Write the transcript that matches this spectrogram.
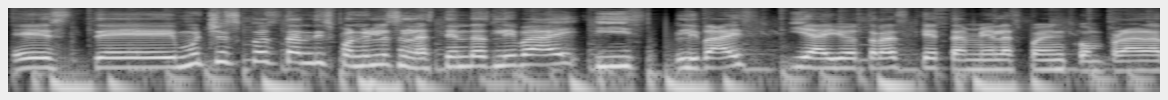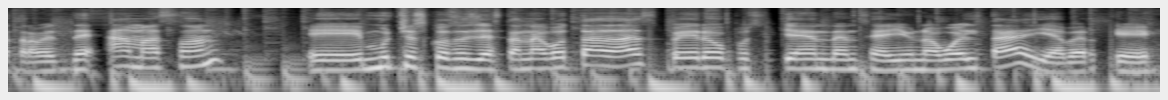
Este, muchas cosas están disponibles en las tiendas Levi y Levi's y hay otras que también las pueden comprar a través de Amazon. Eh, muchas cosas ya están agotadas, pero pues si quieren dense ahí una vuelta y a ver qué,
